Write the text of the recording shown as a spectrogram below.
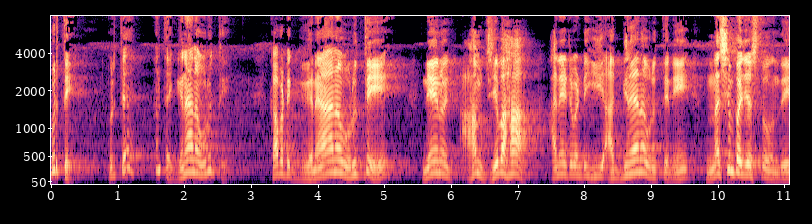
వృత్తి. వృత్తే? అంతే జ్ఞాన వృత్తి. కాబట్టి జ్ఞాన వృత్తి నేను అహం జీవ అనేటువంటి ఈ అజ్ఞాన వృత్తిని నశింపజేస్తూ ఉంది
